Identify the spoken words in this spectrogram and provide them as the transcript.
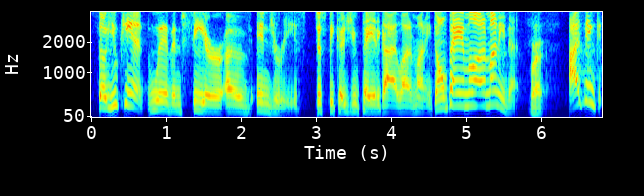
So you can't live in fear of injuries just because you paid a guy a lot of money. Don't pay him a lot of money then. Right. I think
